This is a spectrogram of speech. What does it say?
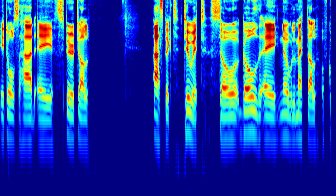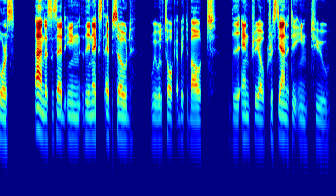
it also had a spiritual aspect to it. So gold, a noble metal, of course. And as I said in the next episode, we will talk a bit about the entry of Christianity into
